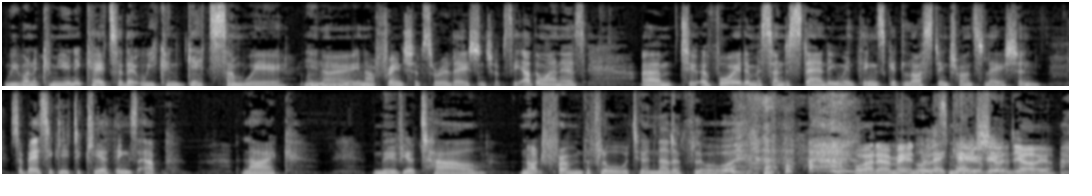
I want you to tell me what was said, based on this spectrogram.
we want to communicate so that we can get somewhere, you mm. know, in our friendships or relationships. The other one is um, to avoid a misunderstanding when things get lost in translation. So basically, to clear things up, like move your towel not from the floor to another floor. what I meant or was move your, yeah, yeah,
